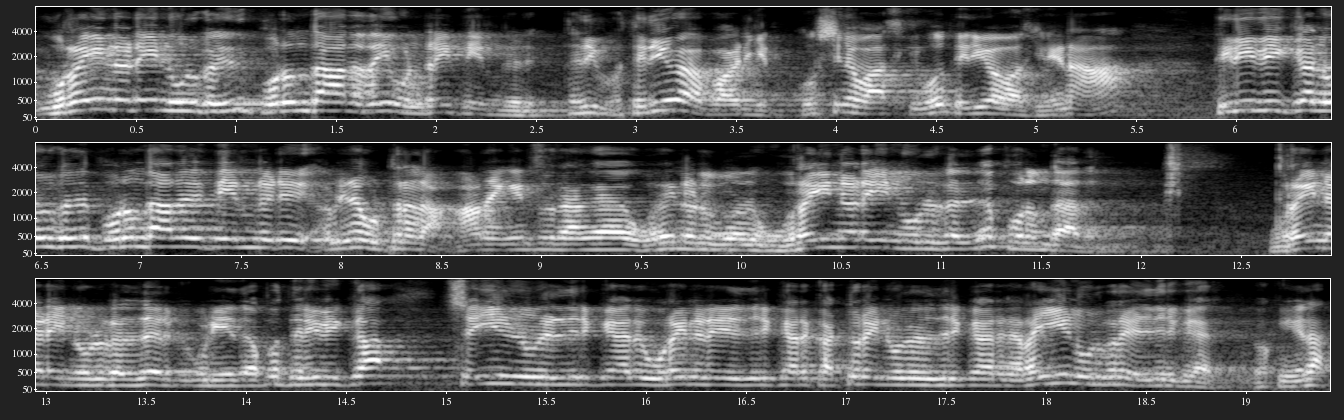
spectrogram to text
உரைநடை நூல்களில் பொருந்தாததை ஒன்றை தேர்ந்தெடு. தெளிவா தெளிவா படிக்கணும் கொஸ்டினை வாசிக்கும் போது தெளிவா வாசிக்கணும் ஏன்னா திருவிக்க நூல்களில் பொருந்தாததை தேர்ந்தெடு அப்படின்னா விட்டுறலாம் ஆனா எங்கன்னு சொல்றாங்க? உரைநடை உரைநடை நூல்கள்ல பொருந்தாதது. உரைநடை நூல்கள் இருக்கக்கூடியது. அப்போ தெரிவிக்கா செய்யுள் நூல் எழுதியிருக்காரு உரைநடை எழுதியிருக்காரு கட்டுரை நூல் எழுதியிருக்காரு நிறைய நூல்களை எழுதியிருக்காரு. ஓகேங்களா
